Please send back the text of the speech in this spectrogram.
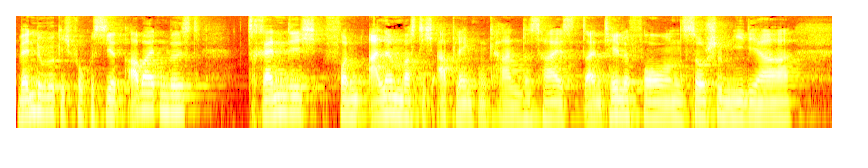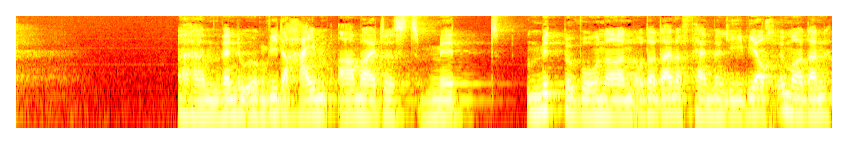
wenn du wirklich fokussiert arbeiten willst, trenn dich von allem, was dich ablenken kann. Das heißt, dein Telefon, Social Media, ähm, wenn du irgendwie daheim arbeitest mit Mitbewohnern oder deiner Family, wie auch immer, dann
